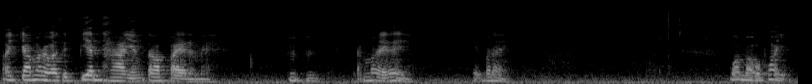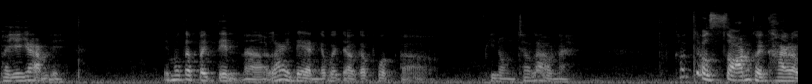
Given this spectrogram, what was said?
ไอ้จำอะไรว่าสิเปลี่ยนทางอย่างต่อไปนะแม่จำอะไรเลยเห็นปะไรบอนบอกว่าพ่อพยายามเลยเอ้มันจะไปเต้นไล่แดนกับพระเจ้ากับพวกพี่น้องชาวลานะเขาเจ้าสอนข่อยคายเรา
